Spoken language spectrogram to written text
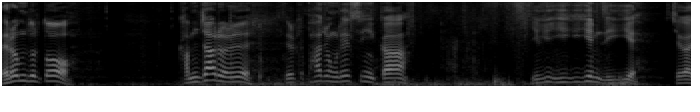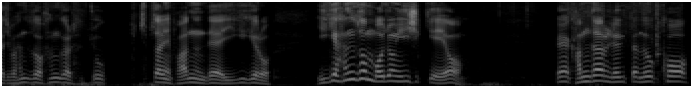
여러분들도 감자를 이렇게 파종을 했으니까 이게 이기계입니다 이기계 제가 지금 한두 한걸 쭉 집산에 봤는데 이 기계로. 이게 한 손 모종 20개예요. 그냥 감자를 여기다 넣고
